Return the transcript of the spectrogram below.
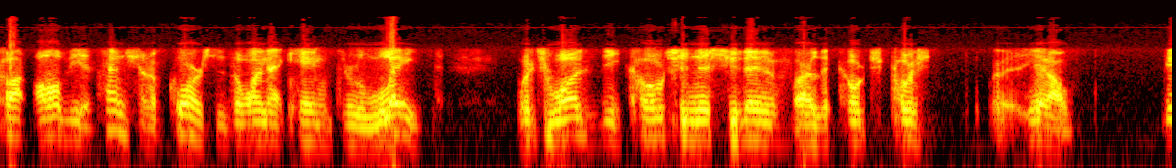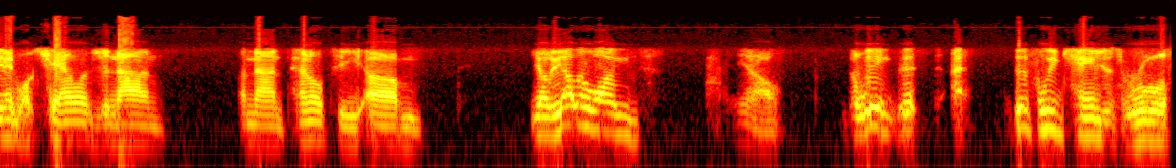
caught all the attention, of course, is the one that came through late, which was the coach initiative or the coach push you know, being able to challenge a non a non penalty. Um, you know, the other ones, you know, the league this, this league changes rules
